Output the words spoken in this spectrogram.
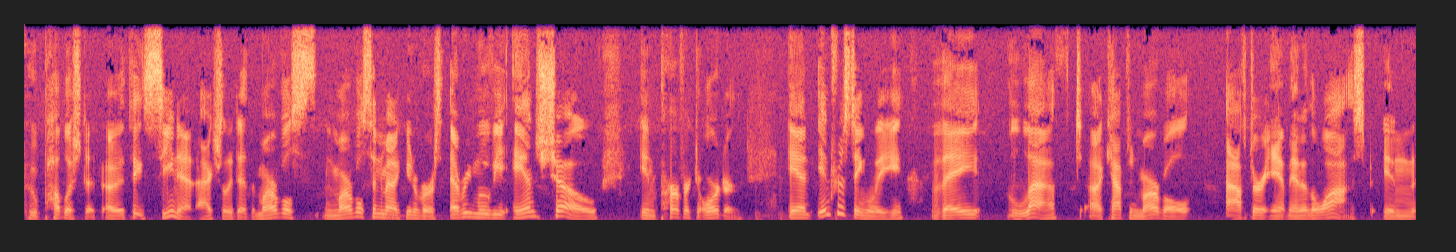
who published it. I think CNET actually did the Marvel Marvel Cinematic Universe every movie and show in perfect order. And interestingly, they left uh, Captain Marvel after Ant Man and the Wasp in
